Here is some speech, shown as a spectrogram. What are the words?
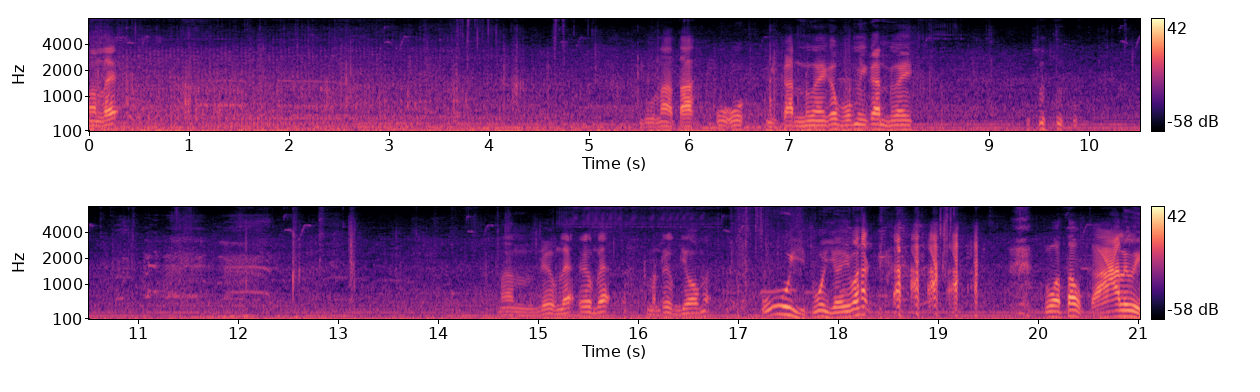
นั่นแหละ ดูหน้าตา โอ้โหมีการเหนื่อยครับผมมีการเหนื่อยมันเริ่มแล้วเริ่มแล้วมันเริ่มยอมแล้วอุ้ยตัวใหญ่มากตัวเต้ากาเลย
